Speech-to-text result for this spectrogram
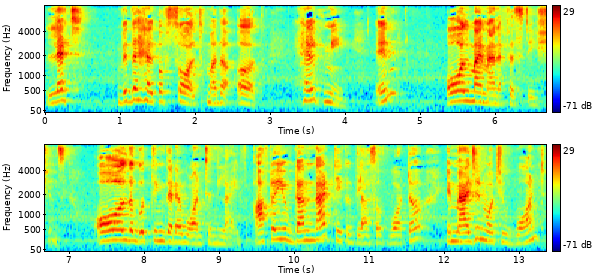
Let, with the help of salt, Mother Earth, help me in all my manifestations all the good things that I want in life. After you've done that, take a glass of water, imagine what you want,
